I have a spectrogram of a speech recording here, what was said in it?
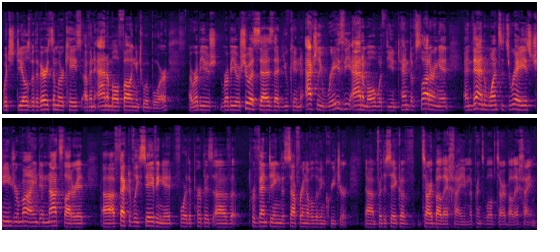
which deals with a very similar case of an animal falling into a bore. Uh, Rabbi, Yosh- Rabbi Yoshua says that you can actually raise the animal with the intent of slaughtering it, and then once it's raised, change your mind and not slaughter it, uh, effectively saving it for the purpose of preventing the suffering of a living creature um, for the sake of Tsar Balei Chaim, the principle of Tsar Balei Chaim.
